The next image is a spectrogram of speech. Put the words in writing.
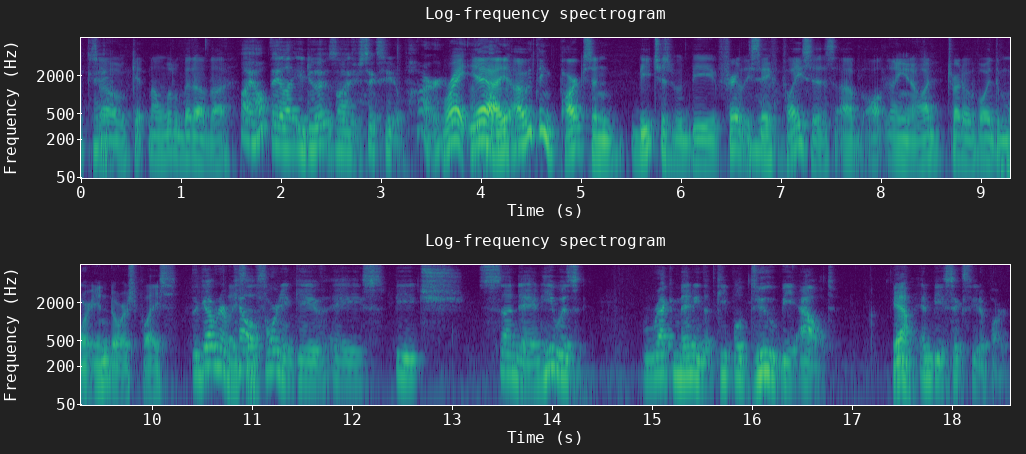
Okay. So getting a little bit of a well, I hope they let you do it as long as you're six feet apart. right. I'm Yeah, I. I would think parks and beaches would be fairly safe places. Of all, you know, I'd try to avoid the more indoors place. The governor of. California gave a speech Sunday, and he was recommending that people do be out Yeah. and be six feet apart.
